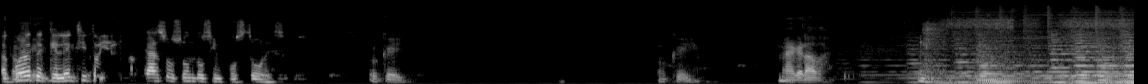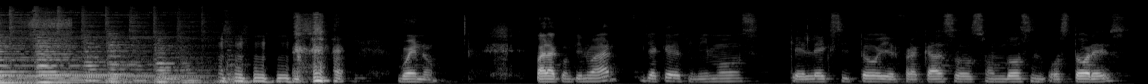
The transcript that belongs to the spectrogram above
Acuérdate que el éxito y son dos impostores. Ok. Ok. Me agrada. bueno, para continuar, ya que definimos que el éxito y el fracaso son dos impostores,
